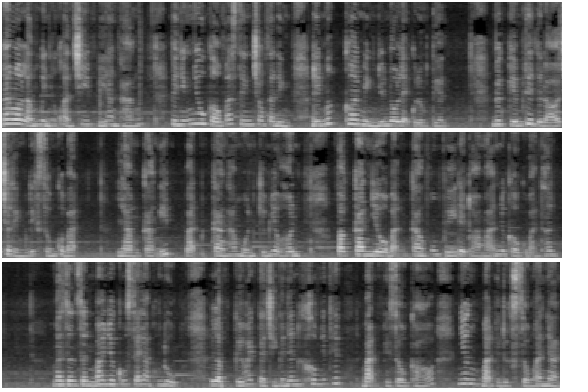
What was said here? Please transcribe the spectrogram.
đang lo lắng về những khoản chi phí hàng tháng, về những nhu cầu phát sinh trong gia đình đến mức coi mình như nô lệ của đồng tiền. Việc kiếm tiền từ đó trở thành mục đích sống của bạn. Làm càng ít, bạn càng ham muốn kiếm nhiều hơn và càng nhiều bạn càng phung phí để thỏa mãn nhu cầu của bản thân. Và dần dần bao nhiêu cũng sẽ làm không đủ. Lập kế hoạch tài chính cá nhân không nhất thiết bạn phải giàu có, nhưng bạn phải được sống an nhàn.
